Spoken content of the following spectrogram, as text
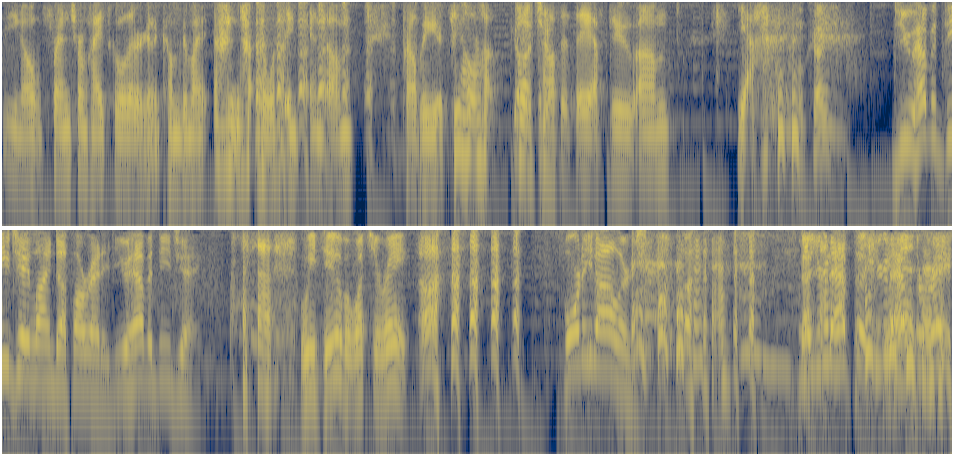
you know friends from high school that are going to come to my wedding and um probably feel pissed Gotcha. off that they have to um yeah Okay. Do you have a DJ lined up already? Do you have a DJ? We do, but what's your rate? Forty dollars. no, you're gonna have to. You're gonna have to raise.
